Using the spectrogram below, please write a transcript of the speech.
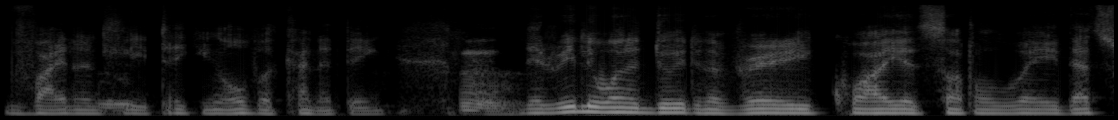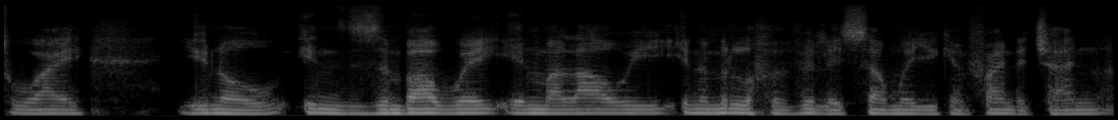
violently taking over kind of thing. Mm. They really want to do it in a very quiet, subtle way. That's why, you know, in Zimbabwe, in Malawi, in the middle of a village somewhere, you can find a China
